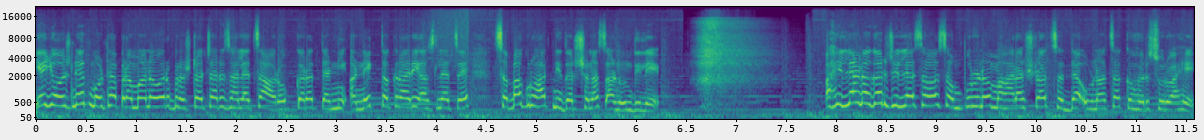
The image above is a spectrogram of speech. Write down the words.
या योजनेत मोठ्या प्रमाणावर भ्रष्टाचार झाल्याचा आरोप करत त्यांनी अनेक तक्रारी असल्याचे सभागृहात निदर्शनास आणून दिले. you अहिल्यानगर जिल्ह्यासह संपूर्ण महाराष्ट्रात सध्या उन्हाचा कहर सुरू आहे.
